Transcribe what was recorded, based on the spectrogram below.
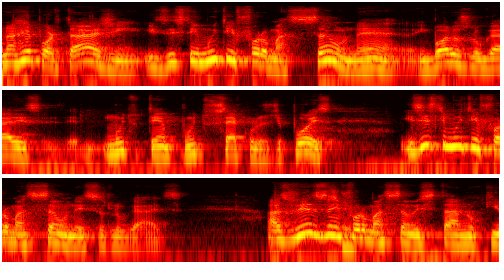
na reportagem existem muita informação, né? Embora os lugares, muito tempo, muitos séculos depois, existe muita informação nesses lugares. Às vezes a Sim. informação está no que,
